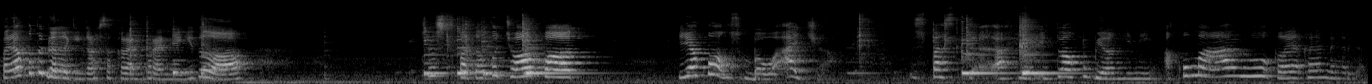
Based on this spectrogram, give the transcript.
Padahal aku tuh udah lagi ngerasa keren-kerennya gitu loh. Terus sepatu aku copot. Jadi aku langsung bawa aja pas di akhir itu aku bilang gini aku malu. Kalian kalian denger gak?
